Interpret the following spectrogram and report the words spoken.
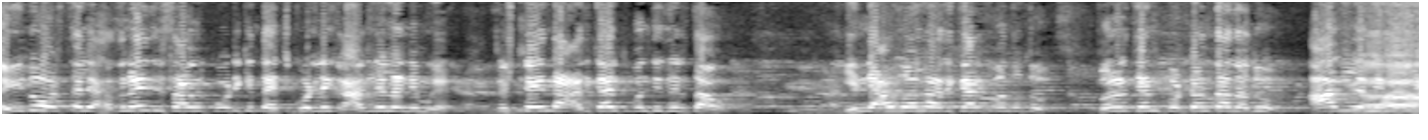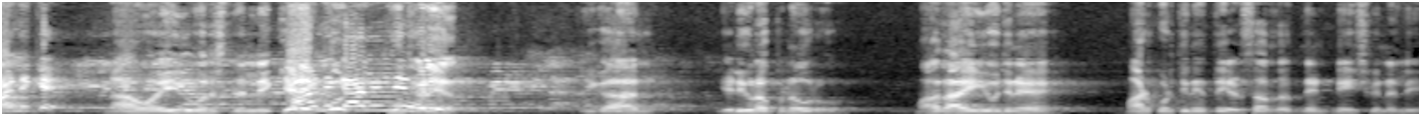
ಐದು ವರ್ಷದಲ್ಲಿ ಹದಿನೈದು ಸಾವಿರ ಕೋಟಿಗಿಂತ ಹೆಚ್ಚು ಕೊಡ್ಲಿಕ್ಕೆ ಆಗ್ಲಿಲ್ಲ ನಿಮ್ಗೆ. ಕೃಷ್ಣೆಯಿಂದ ಅಧಿಕಾರಕ್ಕೆ ಬಂದಿದ್ದಿರ್ತಾವ ತಾವು. ಇನ್ಯಾವುದೂ ಅಲ್ಲ ಅಧಿಕಾರಕ್ಕೆ ಬಂದದ್ದು. ಪುನರ್ಜನ್ ಕೊಟ್ಟಂತದ್ದು ಅದು ಮಾಡ್ಲಿಕ್ಕೆ. ನಾವು ಐದು ವರ್ಷದಲ್ಲಿ ಕೇಳಿ ಕೂತ್ಕೊಳ್ಳಿ. ಈಗ ಯಡಿಯೂರಪ್ಪನವರು ಮಹದಾಯಿ ಯೋಜನೆ ಮಾಡ್ಕೊಡ್ತೀನಿ ಅಂತ ಎರಡ್ ಸಾವಿರದ ಹದಿನೆಂಟನೇ ಇಸ್ವಿನಲ್ಲಿ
